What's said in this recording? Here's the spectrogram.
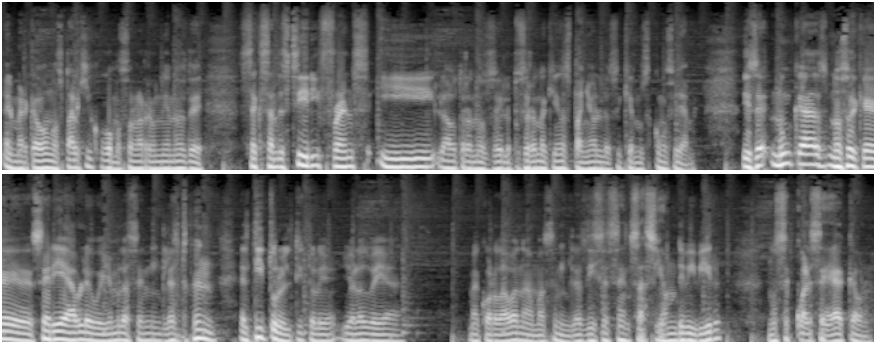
el mercado nostálgico, como son las reuniones de Sex and the City, Friends y la otra, no sé, le pusieron aquí en español, así que no sé cómo se llama. Dice, nunca, no sé qué serie hable, güey, yo me la sé en inglés, el título, el título, yo, yo las veía, me acordaba nada más en inglés, dice sensación de vivir, no sé cuál sea, cabrón.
